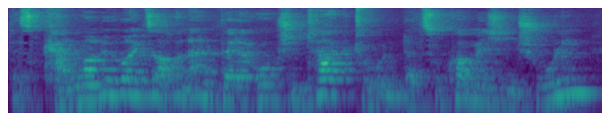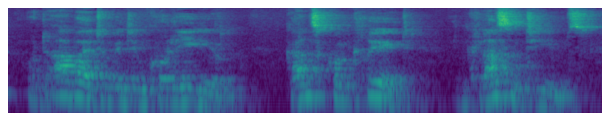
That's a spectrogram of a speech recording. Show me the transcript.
Das kann man übrigens auch an einem pädagogischen Tag tun. Dazu komme ich in Schulen und arbeite mit dem Kollegium, ganz konkret in Klassenteams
